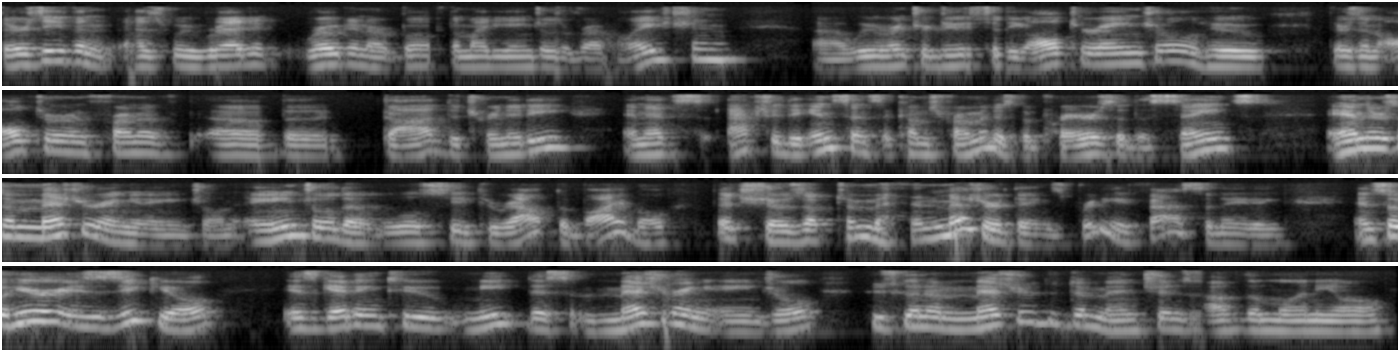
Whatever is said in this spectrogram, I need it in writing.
There's even, as we read wrote in our book, The Mighty Angels of Revelation, uh, we were introduced to the altar angel, who there's an altar in front of uh, the God, the Trinity, and that's actually the incense that comes from it is the prayers of the saints. And there's a measuring angel, an angel that we'll see throughout the Bible that shows up to measure things. Pretty fascinating. And so here Ezekiel is getting to meet this measuring angel who's going to measure the dimensions of the millennial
